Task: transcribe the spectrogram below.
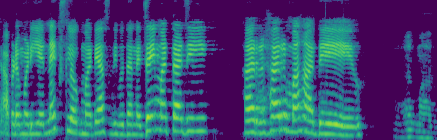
આપણે મળીએ નેક્સ્ટ વ્લોગમાં ત્યાં સુધી બધાને જય માતાજી. હર હર મહાદેવ. હર મહાદેવ.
